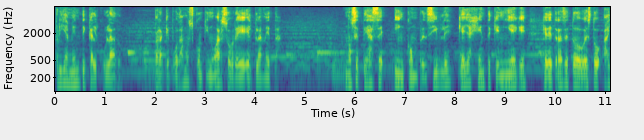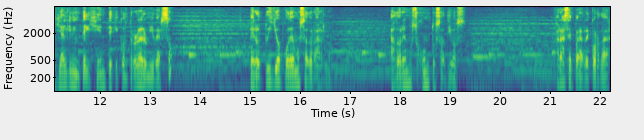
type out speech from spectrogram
fríamente calculado para que podamos continuar sobre el planeta. ¿No se te hace incomprensible que haya gente que niegue que detrás de todo esto hay alguien inteligente que controla el universo? Pero tú y yo podemos adorarlo. Adoremos juntos a Dios. Frase para recordar.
